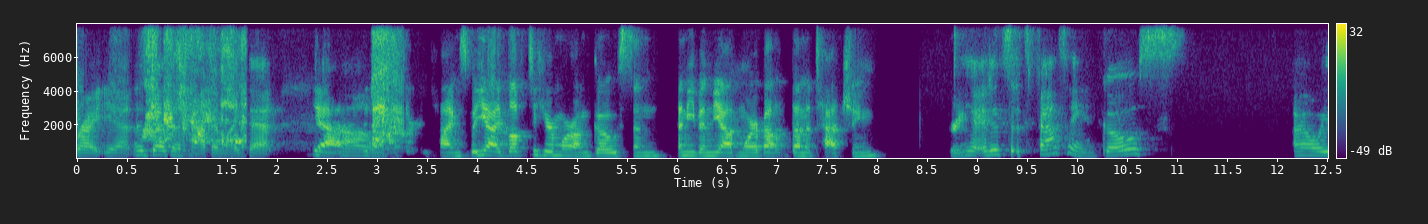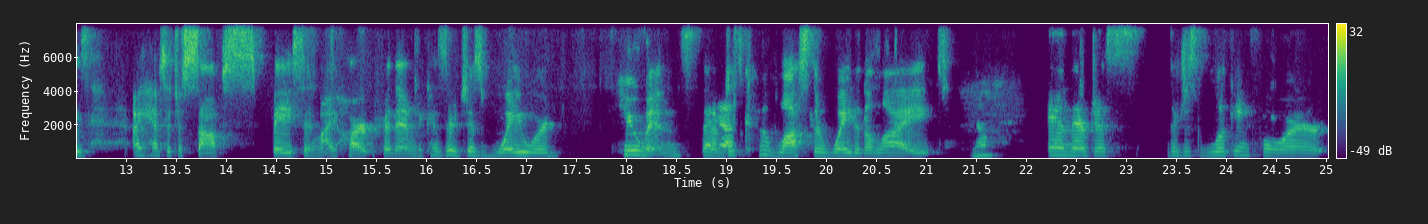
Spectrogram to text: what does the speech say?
Right. Yeah. It doesn't happen like that. Yeah. Um, certain times. But yeah, I'd love to hear more on ghosts and and even yeah, more about them attaching. Great. Yeah, it is it's fascinating. Ghosts, I always I have such a soft space in my heart for them because they're just wayward humans that have yeah. just kind of lost their way to the light. Yeah. And they're just they're just looking for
